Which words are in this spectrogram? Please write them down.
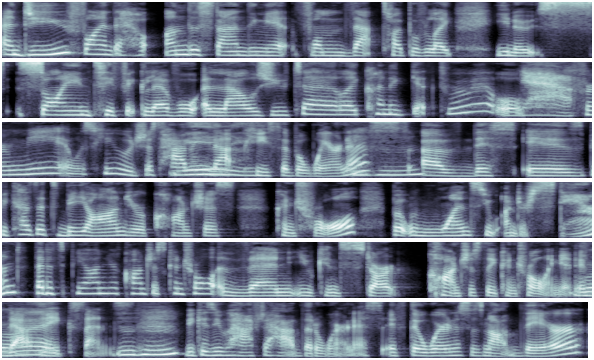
And do you find that understanding it from that type of like, you know, s- scientific level allows you to like kind of get through it or? Yeah, for me, it was huge. Just having that piece of awareness Mhm. of this is because it's beyond your conscious control. But once you understand that it's beyond your conscious control, then you can start consciously controlling it, if that makes sense. Mm-hmm. Because you have to have that awareness. If the awareness is not there,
